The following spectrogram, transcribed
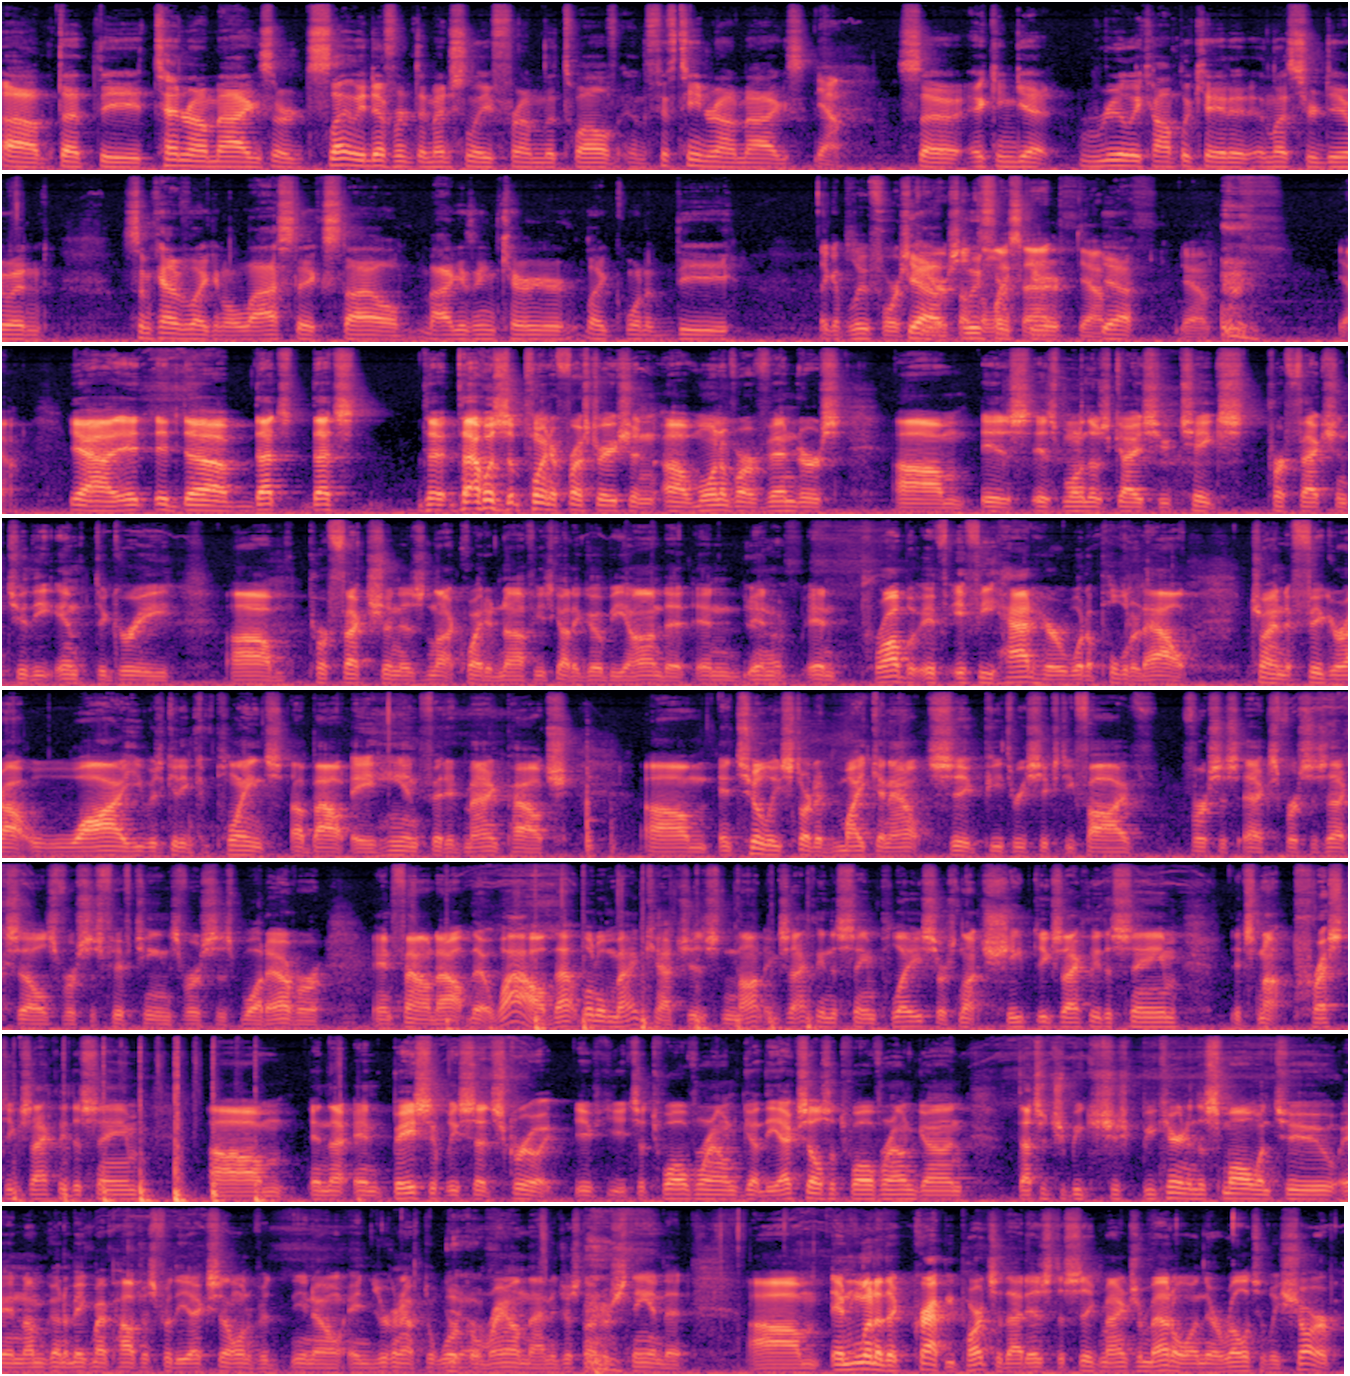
um, that the 10 round mags are slightly different dimensionally from the 12 and the 15 round mags. Yeah. So it can get really complicated unless you're doing some kind of like an elastic style magazine carrier, like one of the Like a blue force yeah gear or something Blue Force like that. Yeah. yeah, Yeah. yeah. Yeah. It, it uh, that's that's that, that was a point of frustration. Uh, one of our vendors um, is is one of those guys who takes perfection to the nth degree. Um, perfection is not quite enough. He's got to go beyond it, and and and probably if, if he had hair, would have pulled it out, trying to figure out why he was getting complaints about a hand fitted mag pouch, um, until he started miking out Sig P365 versus X versus XLs versus 15s versus whatever, and found out that wow, that little mag catch is not exactly in the same place, or it's not shaped exactly the same, it's not pressed exactly the same, um, and that and basically said screw it. If it's a 12 round gun, the XL's a 12 round gun. That's what you be, should be carrying in the small one too, and I'm going to make my pouches for the XL, and it, you know, and you're going to have to work Yeah. around that and just understand it. Um, and one of the crappy parts of that is the Sig mags are metal and they're relatively sharp,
